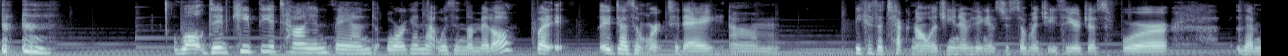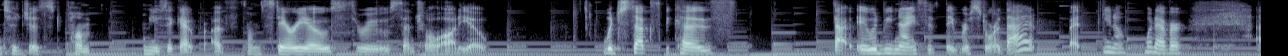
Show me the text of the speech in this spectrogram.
Walt did keep the Italian band organ that was in the middle, but it, it doesn't work today um, because of technology and everything. It's just so much easier just for them to just pump music out of, from stereos through central audio which sucks because that it would be nice if they restored that, but you know, whatever.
